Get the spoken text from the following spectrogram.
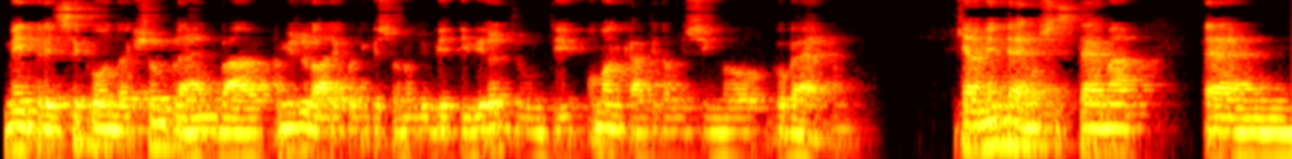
mentre il secondo action plan va a misurare quelli che sono gli obiettivi raggiunti o mancati da ogni singolo governo. Chiaramente è un sistema ehm,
